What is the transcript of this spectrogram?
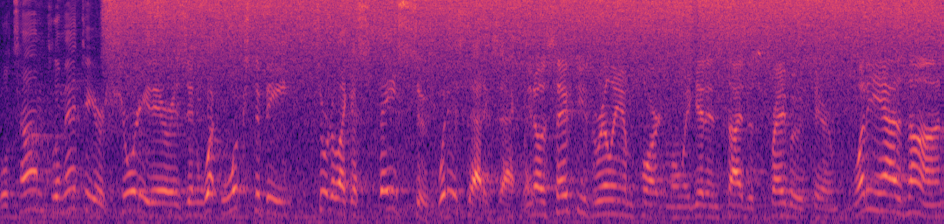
Well, Tom Clemente or Shorty there is in what looks to be sort of like a space suit. What is that exactly? You know, safety is really important when we get inside the spray booth here. What he has on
